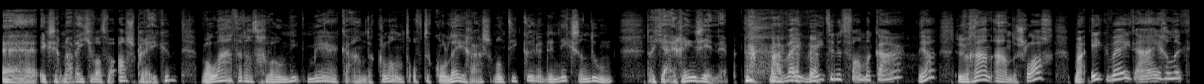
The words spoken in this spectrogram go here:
Eh, ik zeg, maar weet je wat we afspreken? We laten dat gewoon niet merken aan de klant of de collega's, want die kunnen er niks aan doen dat jij geen zin hebt. Maar wij weten het van elkaar, ja? Dus we gaan aan de slag. Maar ik weet eigenlijk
